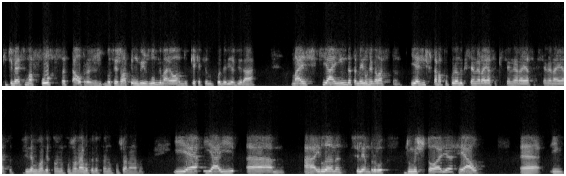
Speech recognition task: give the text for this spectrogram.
que tivesse uma força tal para você já ter um vislumbre maior do que, que aquilo poderia virar mas que ainda também não revelasse tanto. E a gente estava procurando que cena era essa, que cena era essa, que cena era essa. Fizemos uma versão e não funcionava, outra versão e não funcionava. E, é, e aí a, a Ilana se lembrou de uma história real é, em,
